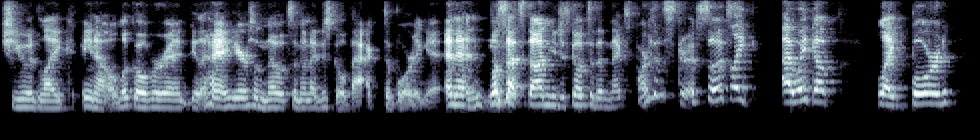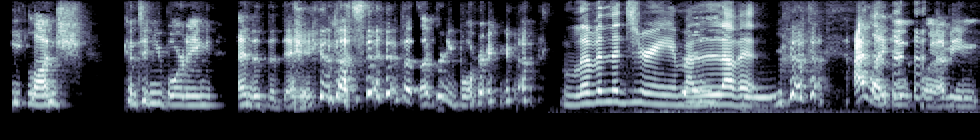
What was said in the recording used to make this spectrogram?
she would like, you know, look over it and be like, hey, here's some notes. And then I just go back to boarding it. And then once that's done, you just go to the next part of the script. So it's like I wake up, like bored, eat lunch, continue boarding, end of the day. that's it. That's like pretty boring. Living the dream. I love it. I like it, but I mean,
